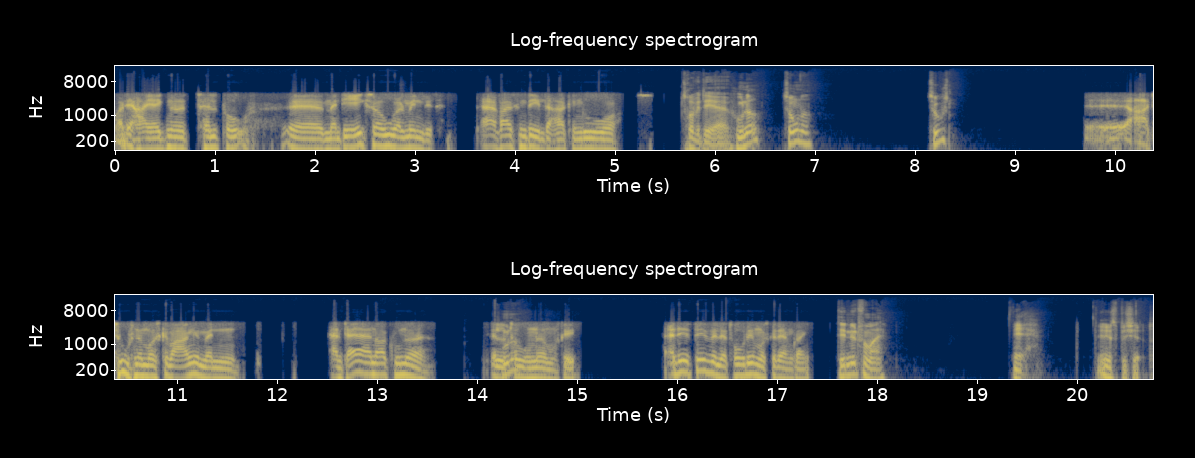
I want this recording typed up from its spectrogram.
Og det har jeg ikke noget tal på, øh, men det er ikke så ualmindeligt. Der er faktisk en del, der har kænguruer. Tror vi, det er 100? 200? 1000? Øh, ah, 1000 er måske mange, men ja, der er nok 100 eller 100? 200 måske. Ja, det, det vil jeg tro, det er måske der omkring. Det er nyt for mig. Det er specielt.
